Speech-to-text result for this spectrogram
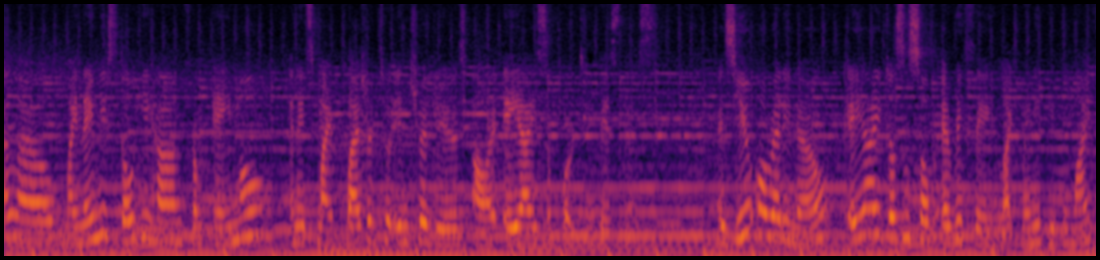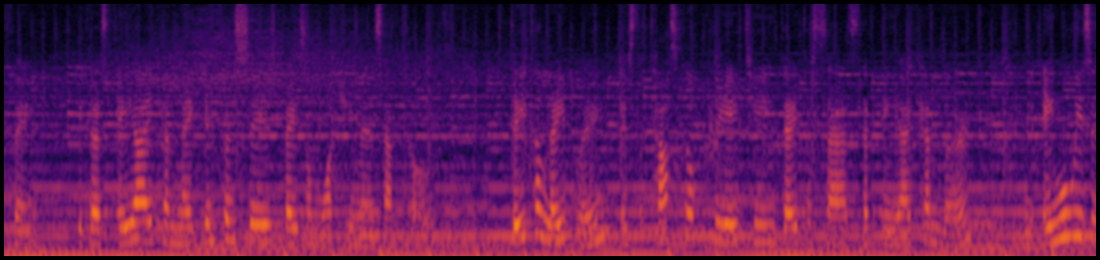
Hello, my name is Do Han from AIMMO, and it's my pleasure to introduce our AI supporting business. As you already know, AI doesn't solve everything like many people might think, because AI can make inferences based on what humans have told. Data labeling is the task of creating data sets that AI can learn, and AIMMO is a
